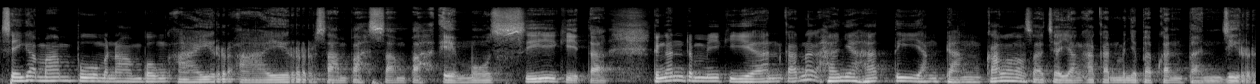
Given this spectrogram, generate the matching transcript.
sehingga mampu menampung air-air sampah-sampah emosi kita. Dengan demikian karena hanya hati yang dangkal saja yang akan menyebabkan banjir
